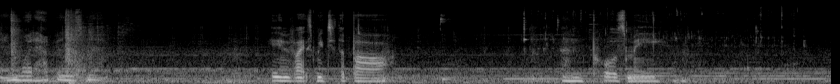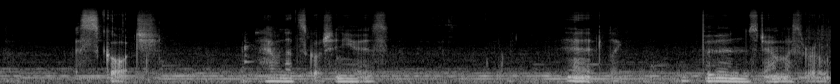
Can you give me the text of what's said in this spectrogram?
And what happens next? He invites me to the bar and pours me a scotch. I haven't had scotch in years. And it like burns down my throat.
